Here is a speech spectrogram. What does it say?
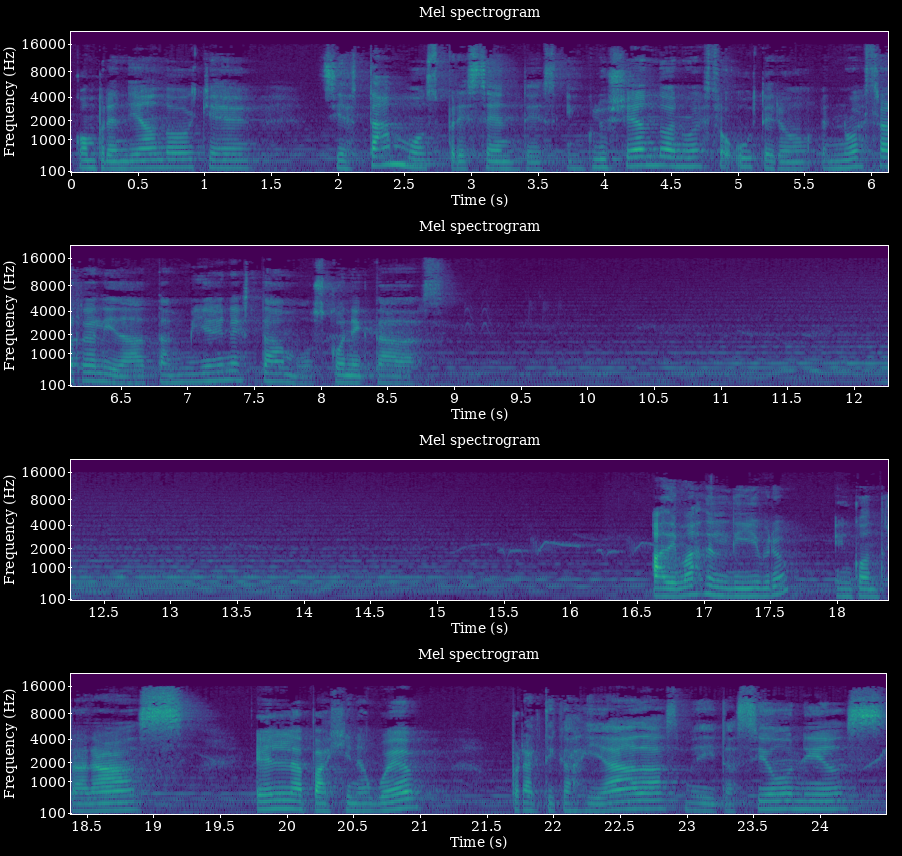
comprendiendo que si estamos presentes, incluyendo a nuestro útero en nuestra realidad, también estamos conectadas. Además del libro, encontrarás en la página web prácticas guiadas, meditaciones,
